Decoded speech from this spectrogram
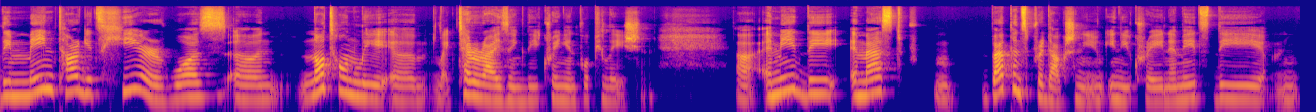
the main targets here was uh, not only um, like terrorizing the Ukrainian population. Uh, amid the amassed weapons production in, in Ukraine, amidst the um,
